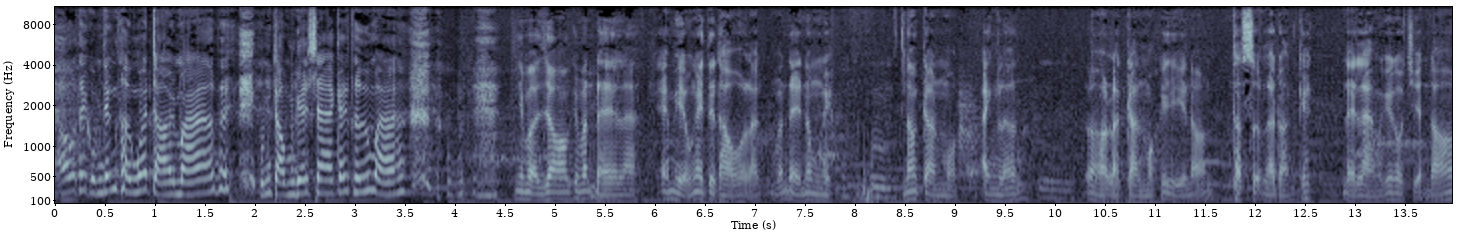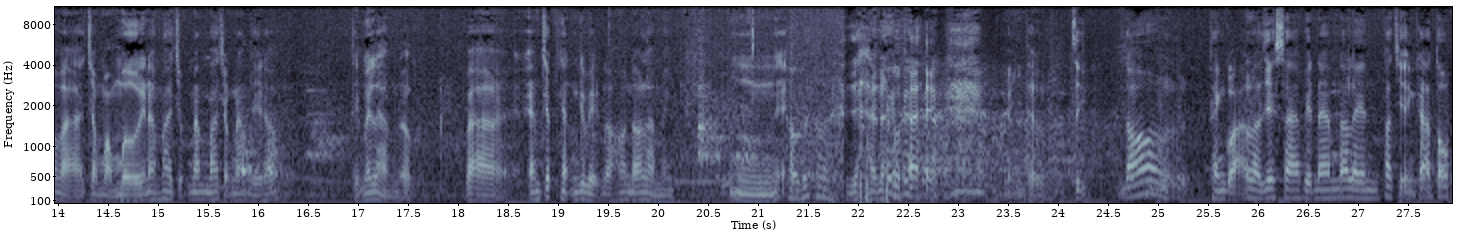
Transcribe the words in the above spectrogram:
Đâu thế cũng dấn thân quá trời mà cũng trồng gây xa các thứ mà. Nhưng mà do cái vấn đề là em hiểu ngay từ đầu là vấn đề nông nghiệp. Ừ. nó cần một anh lớn họ là cần một cái gì đó thật sự là đoàn kết để làm cái câu chuyện đó và trong vòng 10 năm, 20 năm, 30 năm gì đó thì mới làm được. Và em chấp nhận cái việc đó đó là mình um, thử thôi. Dạ đúng rồi. Mình thử. Thì đó thành quả là Jessa Việt Nam đã lên phát triển khá tốt.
